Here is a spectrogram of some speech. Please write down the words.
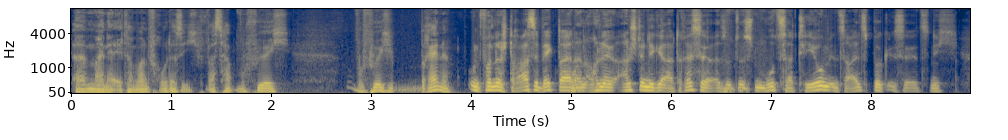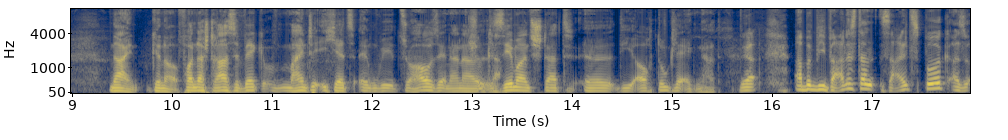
äh, meine Eltern waren froh, dass ich was habe, wofür ich wofür ich brenne. Und von der Straße weg war ja dann auch eine anständige Adresse. Also das Mozarteum in Salzburg ist ja jetzt nicht Nein, genau. Von der Straße weg meinte ich jetzt irgendwie zu Hause in einer Seemannsstadt, äh, die auch dunkle Ecken hat. Ja, aber wie war das dann? Salzburg, also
